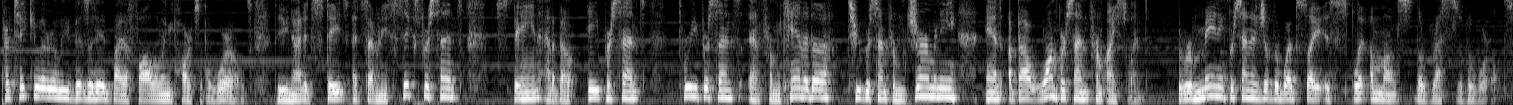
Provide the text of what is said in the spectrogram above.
particularly visited by the following parts of the world the United States at 76%, Spain at about 8%. 3% and from Canada, 2% from Germany, and about 1% from Iceland. The remaining percentage of the website is split amongst the rest of the world.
